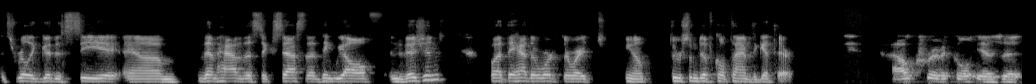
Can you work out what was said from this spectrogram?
It's really good to see um, them have the success that I think we all envisioned, but they had to work their way, you know, through some difficult times to get there. How critical is it?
